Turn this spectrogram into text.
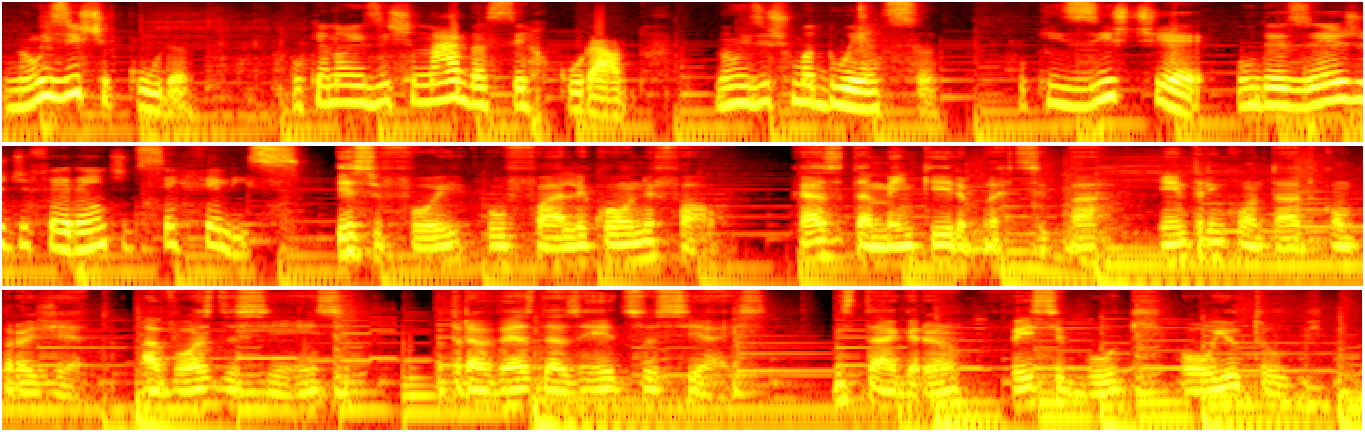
não existe cura, porque não existe nada a ser curado, não existe uma doença. O que existe é um desejo diferente de ser feliz. Esse foi o Fale com a Unifal. Caso também queira participar, entre em contato com o projeto A Voz da Ciência através das redes sociais, Instagram, Facebook ou YouTube.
